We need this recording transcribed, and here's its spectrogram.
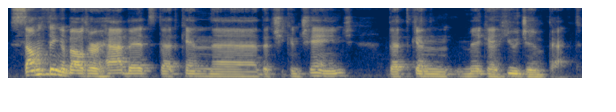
something about her habits that can uh, that she can change that can make a huge impact.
